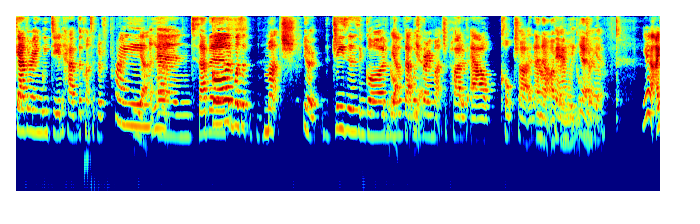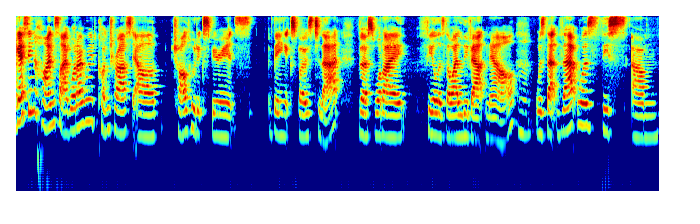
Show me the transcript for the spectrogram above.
gathering, we did have the concept of praying Yeah. Yeah. and Sabbath. God was a much you know Jesus and God and Yeah. all of that was Yeah. very much a part of our culture and, And our, our family upbringing, culture. yeah. Yeah. Yeah, I guess in hindsight, what I would contrast our childhood experience being exposed to that versus what I feel as though I live out now hmm. was that that was this um,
